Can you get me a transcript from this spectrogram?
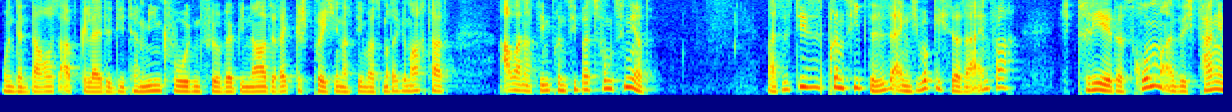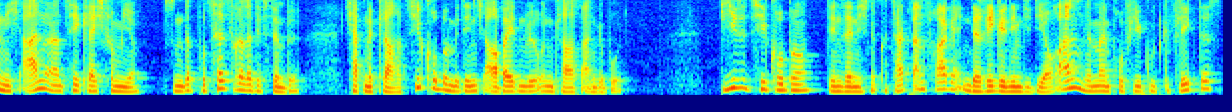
und dann daraus abgeleitet die Terminquoten für Webinar, Direktgespräche, nachdem was man da gemacht hat. Aber nach dem Prinzip hat es funktioniert. Was ist dieses Prinzip? Das ist eigentlich wirklich sehr, sehr einfach. Ich drehe das rum, also ich fange nicht an und erzähle gleich von mir. So, der Prozess ist relativ simpel. Ich habe eine klare Zielgruppe, mit denen ich arbeiten will und ein klares Angebot. Diese Zielgruppe, den sende ich eine Kontaktanfrage. In der Regel nehmen die die auch an, wenn mein Profil gut gepflegt ist.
